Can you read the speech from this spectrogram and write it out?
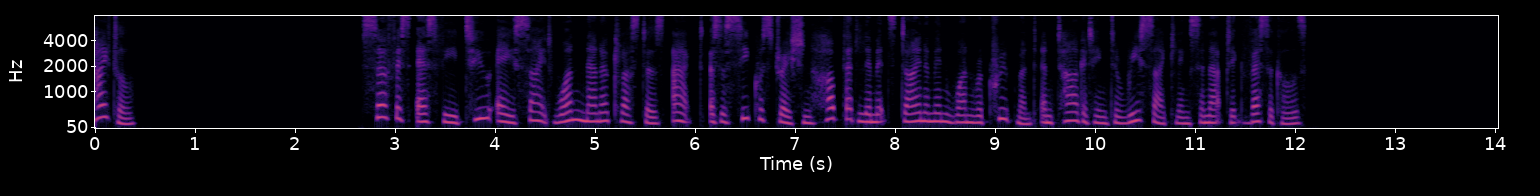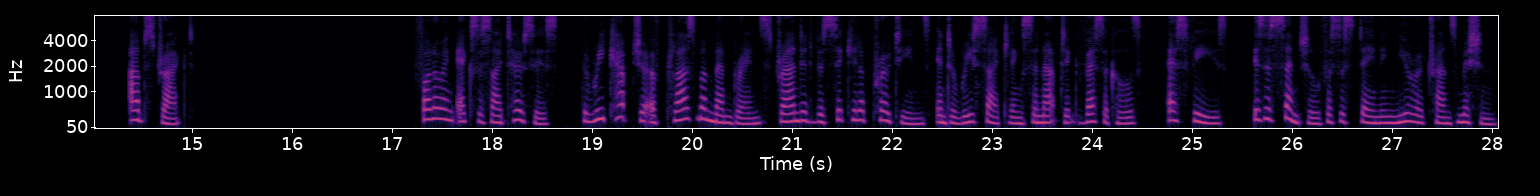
Title Surface SV2A Syt1 nanoclusters act as a sequestration hub that limits Dynamin 1 recruitment and targeting to recycling synaptic vesicles. Abstract Following exocytosis, the recapture of plasma membrane stranded vesicular proteins into recycling synaptic vesicles, SVs, is essential for sustaining neurotransmission.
